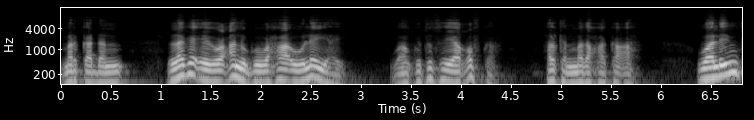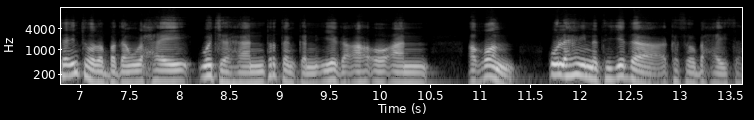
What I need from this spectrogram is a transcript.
marka dhan laga eego canugu waxa uu leeyahay waan ku tusayaa qofka halkan madaxa ka ah. Waalidiinta intooda badan waxay wajahaan tartankan iyaga ah oo aan aqoon u lahayn natiijada ka soo baxaysa.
